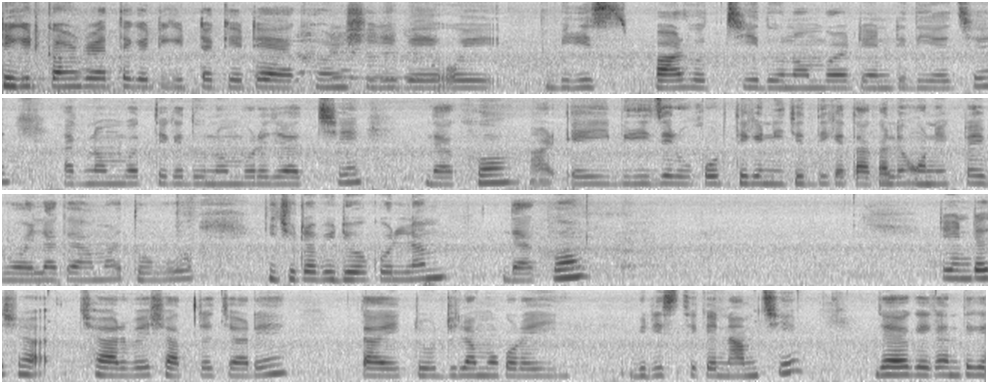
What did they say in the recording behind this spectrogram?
টিকিট কাউন্টার থেকে টিকিটটা কেটে এখন সিঁড়ি বেয়ে ওই ব্রিজ পার হচ্ছি, দু নম্বরে ট্রেনটি দিয়েছে, এক নম্বর থেকে দু নম্বরে যাচ্ছি। দেখো, আর এই ব্রিজের উপর থেকে নিচের দিকে তাকালে অনেকটাই ভয় লাগে আমার, তবুও কিছুটা ভিডিও করলাম। দেখো, ট্রেনটা ছাড়বে সাতটা চারে, তাই একটু ঢিলামো করেই ব্রিজ থেকে নামছি। যাই হোক, এখান থেকে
